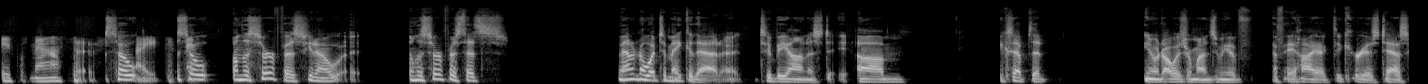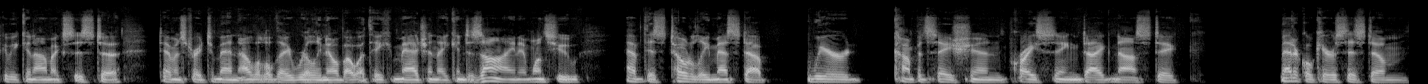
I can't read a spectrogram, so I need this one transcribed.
It's massive. So, right? so on the surface, you know, on the surface, that's I, don't know what to make of that, uh, to be honest. Um, except that, you know, it always reminds me of F.A. Hayek, the curious task of economics is to demonstrate to men how little they really know about what they can imagine they can design. And once you have this totally messed up, weird compensation, pricing, diagnostic, medical care system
